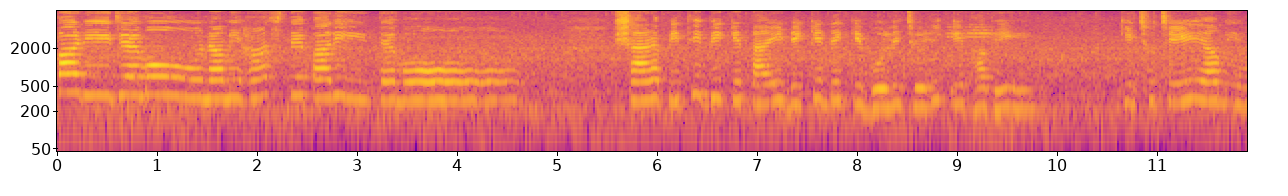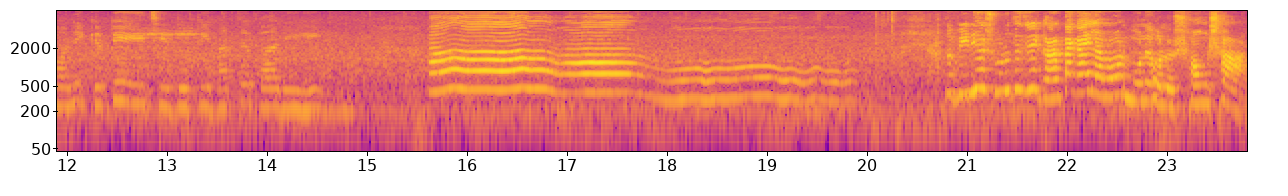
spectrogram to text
পারি যেমন, আমি হাসতে পারি তেমন। সারা পৃথিবীকে তাই ডেকে ডেকে বলে চলি এভাবে। কিছু চেয়ে আমি অনেক পেয়েছি, দুটি হাতে পারি। তো ভিডিও শুরুতে যে গানটা গাইলাম, আমার মনে হলো সংসার।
